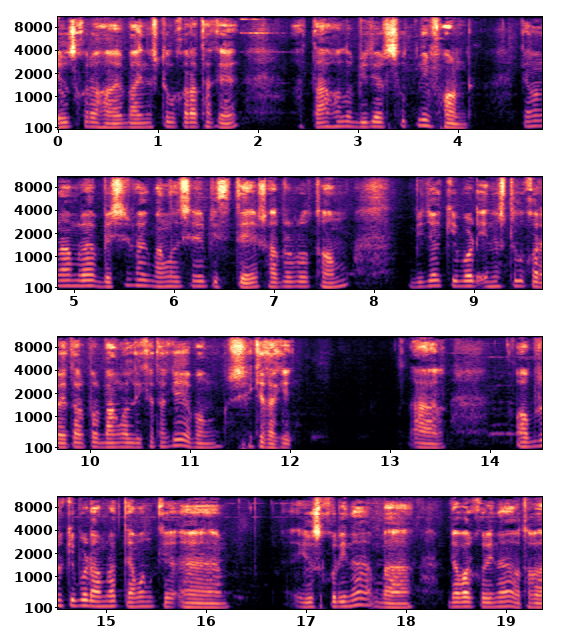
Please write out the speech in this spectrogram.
ইউজ করা হয় বা ইনস্টল করা থাকে, আর তা হলো বিজয়ের সুতনি ফন্ট কেননা আমরা বেশিরভাগ বাংলাদেশের পিসিতে সর্বপ্রথম বিজয় কিবোর্ড ইনস্টল করে, তারপর বাংলা লিখে থাকি এবং শিখে থাকি। আর অব্র কিবোর্ড আমরা তেমন ইউজ করি না বা ব্যবহার করি না, অথবা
